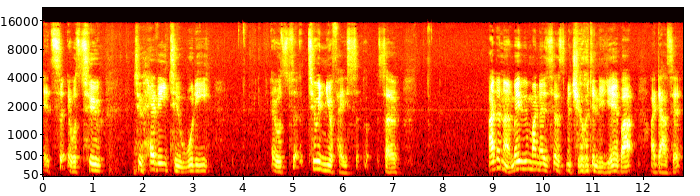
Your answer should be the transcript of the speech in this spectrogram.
it's it was too too heavy, too woody. It was too in your face. So I don't know. Maybe my nose has matured in a year, but I doubt it.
